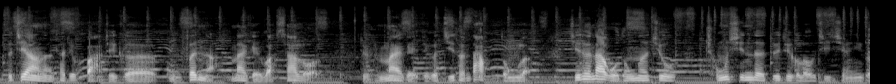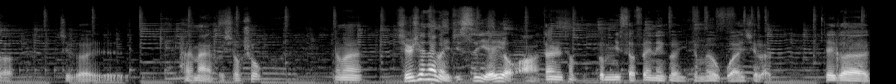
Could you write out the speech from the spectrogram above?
就这样呢，他就把这个股份呢卖给瓦萨罗了，就是卖给这个集团大股东了。集团大股东呢就重新的对这个楼进行一个这个拍卖和销售。那么其实现在美吉斯也有啊，但是它跟 Mr. f e n i k 已经没有关系了，这个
